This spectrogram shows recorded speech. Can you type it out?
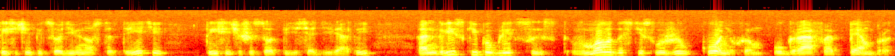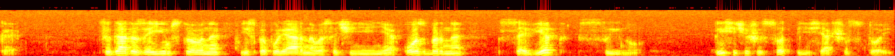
1593-1659, английский публицист, в молодости служил конюхом у графа Пемброка. Цитата заимствована из популярного сочинения Осборна «Совет сыну» 1656.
